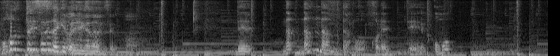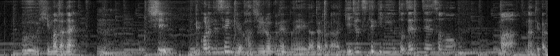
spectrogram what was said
もう本当にそれだけの映画なんですよ。あでな何なんだろうこれって思う暇がない。うん。しでこれで1986年の映画だから技術的に言うと全然そのまあなんていうか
